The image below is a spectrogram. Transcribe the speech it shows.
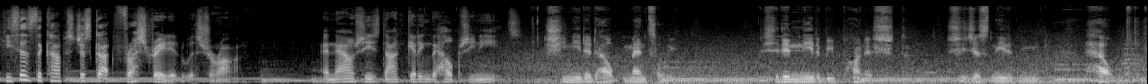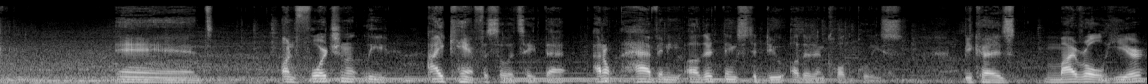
He says the cops just got frustrated with Sharon, and now she's not getting the help she needs. She needed help mentally. She didn't need to be punished. She just needed help. And unfortunately, I can't facilitate that. I don't have any other things to do other than call the police. Because my role here,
